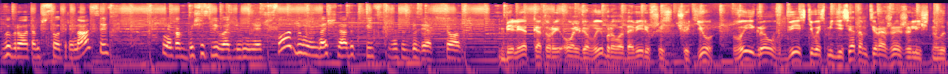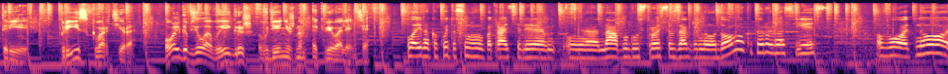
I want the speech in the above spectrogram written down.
выбрала там число 13. Ну, как бы счастливое для меня число. Думаю, значит, надо купить этот билет. Все. Билет, который Ольга выбрала, доверившись чутью, выиграл в 280-м тираже жилищной лотереи. Приз – квартира. Ольга взяла выигрыш в денежном эквиваленте. Половину какой-то суммы мы потратили на благоустройство загородного дома, который у нас есть. Вот. Но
